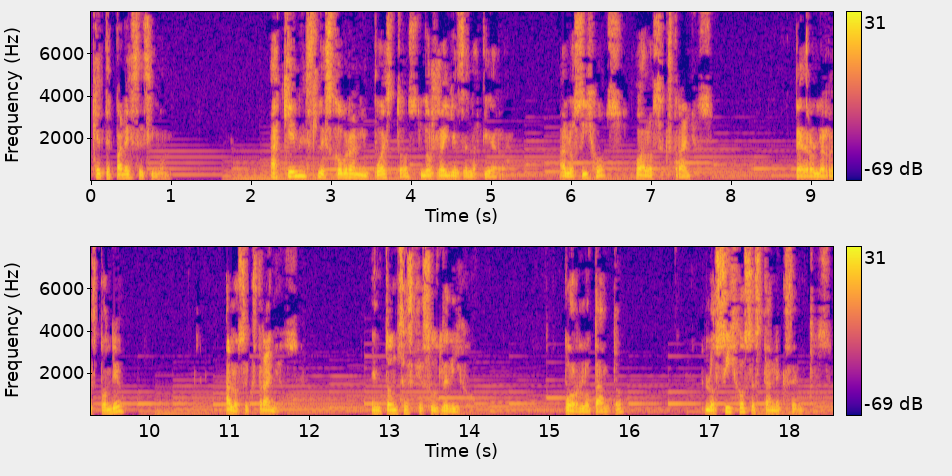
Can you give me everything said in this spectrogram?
¿qué te parece, Simón? ¿A quiénes les cobran impuestos los reyes de la tierra? ¿A los hijos o a los extraños? Pedro le respondió, a los extraños. Entonces Jesús le dijo, por lo tanto, los hijos están exentos.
